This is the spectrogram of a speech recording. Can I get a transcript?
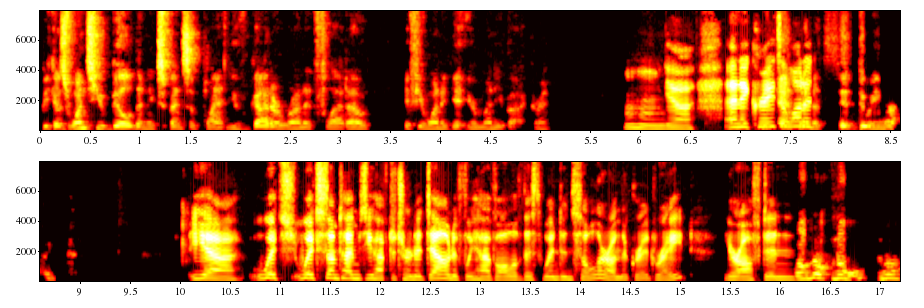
Because once you build an expensive plant, you've got to run it flat out if you want to get your money back, right? Mm-hmm, yeah, and it creates a lot of doing nothing. Yeah, which which sometimes you have to turn it down if we have all of this wind and solar on the grid, right? You're often Well, no, no, no,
